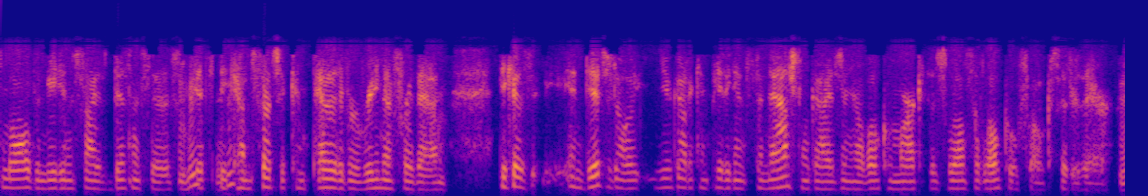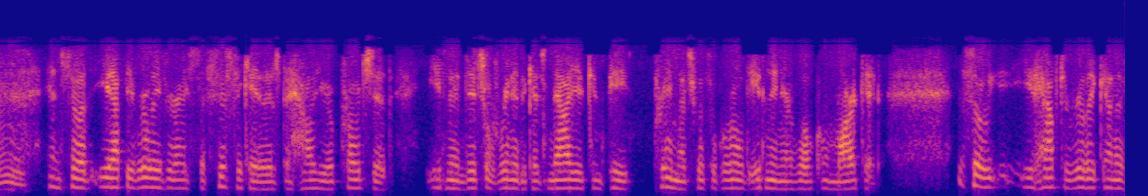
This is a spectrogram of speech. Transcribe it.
small to medium-sized businesses. Mm-hmm, it's mm-hmm. become such a competitive arena for them because in digital, you've got to compete against the national guys in your local market as well as the local folks that are there. Mm. And so you have to be really very sophisticated as to how you approach it, even in digital arena, because now you compete pretty much with the world, even in your local market so you have to really kind of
